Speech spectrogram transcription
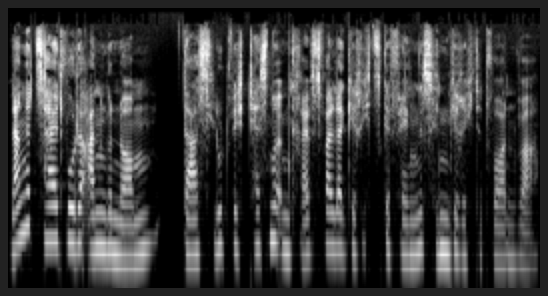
Lange Zeit wurde angenommen, dass Ludwig Tesno im Greifswalder Gerichtsgefängnis hingerichtet worden war.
